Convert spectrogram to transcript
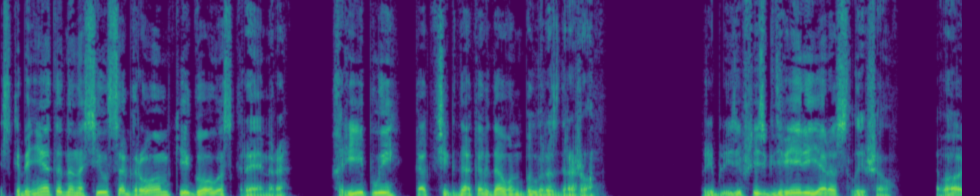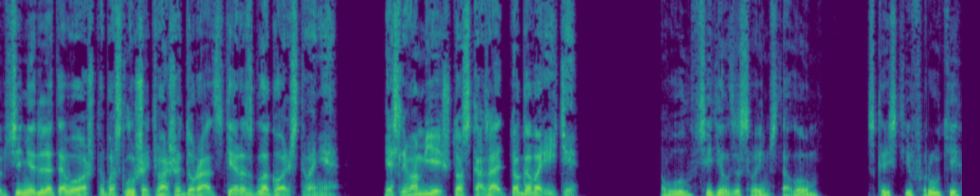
Из кабинета доносился громкий голос Кремера, хриплый, как всегда, когда он был раздражен. Приблизившись к двери, я расслышал. «Вовсе не для того, чтобы слушать ваши дурацкие разглагольствования. Если вам есть что сказать, то говорите». Вулф сидел за своим столом, скрестив руки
